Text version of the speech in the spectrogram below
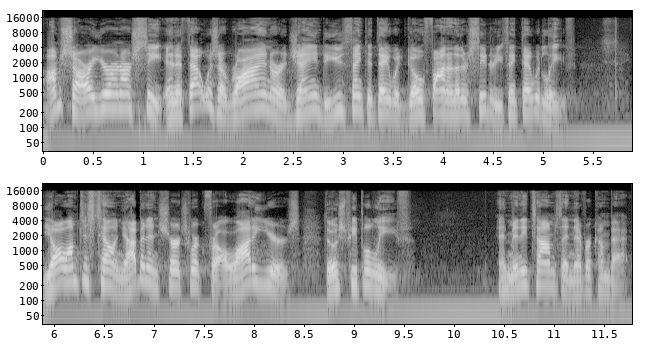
I'm sorry, you're in our seat. And if that was a Ryan or a Jane, do you think that they would go find another seat or do you think they would leave? Y'all, I'm just telling you, I've been in church work for a lot of years. Those people leave. And many times they never come back.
